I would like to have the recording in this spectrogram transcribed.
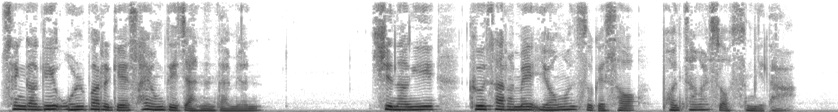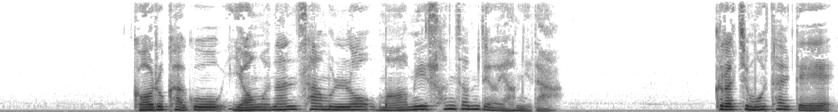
생각이 올바르게 사용되지 않는다면 신앙이 그 사람의 영혼 속에서 번창할 수 없습니다. 거룩하고 영원한 사물로 마음이 선점되어야 합니다. 그렇지 못할 때에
